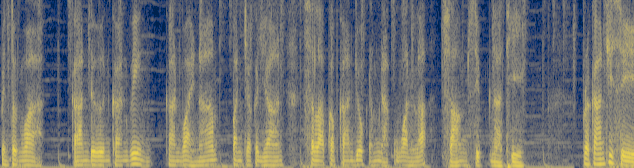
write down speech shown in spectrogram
เป็นต้นว่า การเดินการวิ่ง การว่ายน้ำปั่นจักรยาน สลับกับการยกน้ำหนักวันละ 30 นาที ประการที่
